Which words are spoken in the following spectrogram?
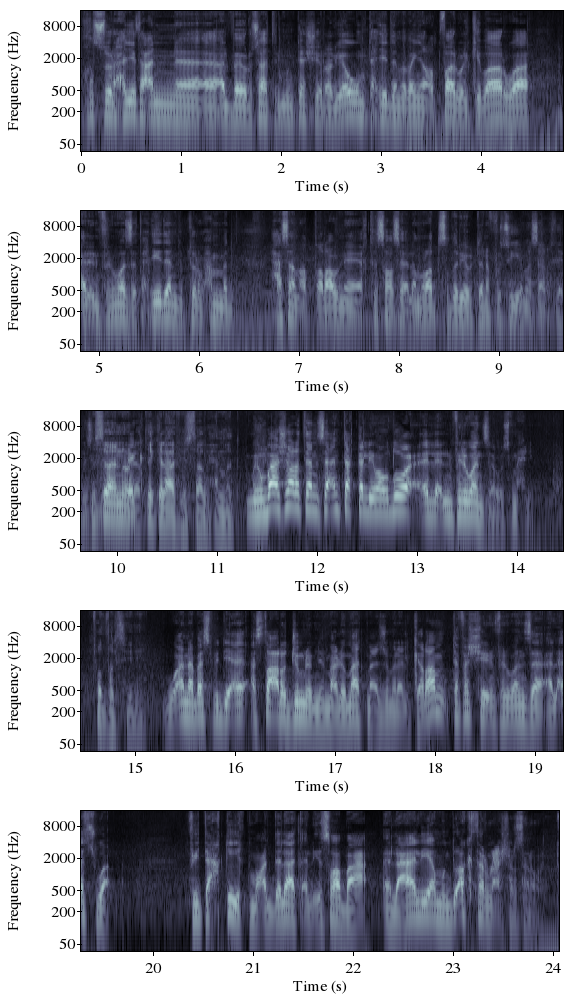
خصوص الحديث عن آه، الفيروسات المنتشرة اليوم تحديدا ما بين الأطفال والكبار والإنفلونزا تحديدا. دكتور محمد حسن الطراونة اختصاصي الأمراض الصدرية والتنفسية مساء الخير. مساء النور يعطيك العافية أستاذ محمد. مباشرة سأنتقل لموضوع الإنفلونزا واسمح لي. تفضل سيدي. وأنا بس بدي أستعرض جملة من المعلومات مع الزملاء الكرام. تفشي الإنفلونزا الأسوأ في تحقيق معدلات الإصابة العالية منذ أكثر من عشر سنوات.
